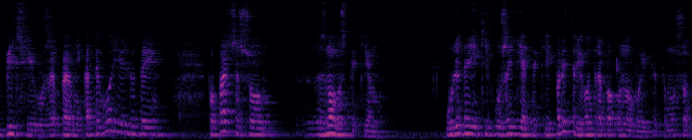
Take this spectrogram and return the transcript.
в більшій уже певні категорії людей. По-перше, що знову ж таки. У людей, яких вже є такий пристрій, його треба оновити. Тому що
